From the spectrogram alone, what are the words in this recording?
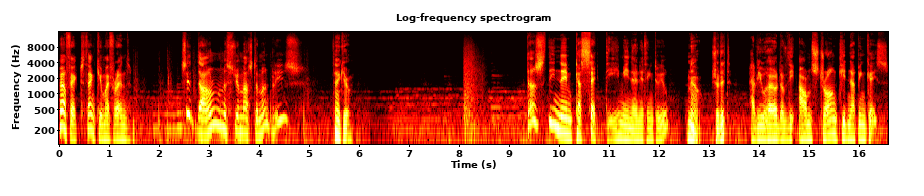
Perfect. Thank you, my friend. Sit down, Monsieur Masterman, please. Thank you. Does the name Cassetti mean anything to you? No. Should it? Have you heard of the Armstrong kidnapping case?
